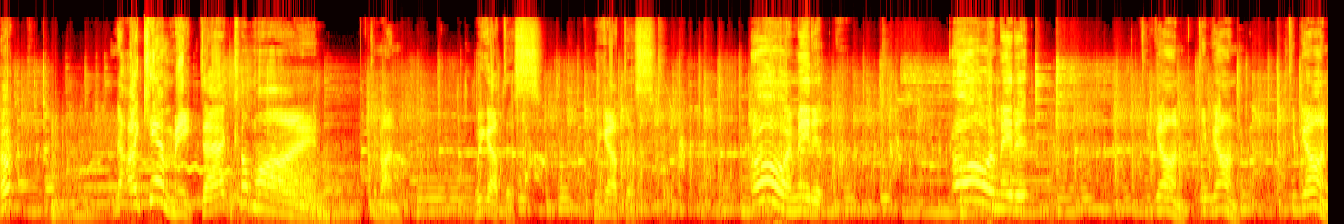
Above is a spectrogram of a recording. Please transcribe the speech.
Oh! No, I can't make that! Come on! Come on. We got this. We got this. Oh, I made it! Oh, I made it! Keep going. Keep going. Keep going.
